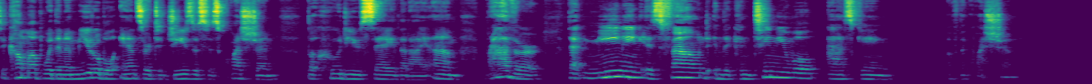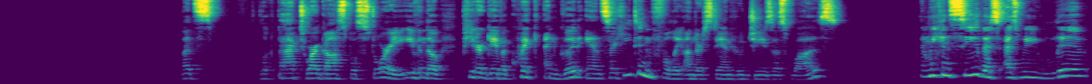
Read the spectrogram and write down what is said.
to come up with an immutable answer to Jesus' question, but who do you say that I am? Rather, that meaning is found in the continual asking of the question. Let's look back to our gospel story. Even though Peter gave a quick and good answer, he didn't fully understand who Jesus was. And we can see this as we live,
